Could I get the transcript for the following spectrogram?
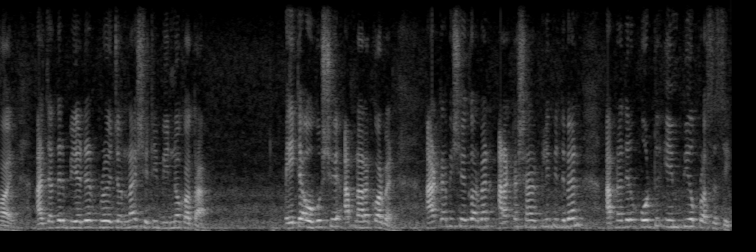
হয় আর যাদের বিএডের প্রয়োজন নয় সেটি ভিন্ন কথা। এটা অবশ্যই আপনারা করবেন। আরেকটা বিষয় করবেন, আরেকটা স্মারকলিপি দেবেন, আপনাদের ওটু এমপিও প্রসেসিং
